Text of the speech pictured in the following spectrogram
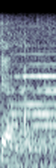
Yeah.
